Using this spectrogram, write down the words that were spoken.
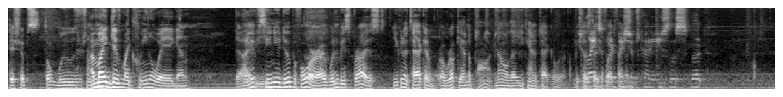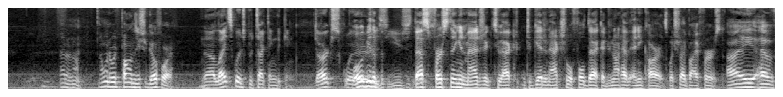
bishops. Don't lose or something. I might give my queen away again. That I've be- seen you do it before. I wouldn't be surprised. You can attack a, a rook and a pawn. No, that you can't attack a rook because they're light square defended. bishop's kind of useless, but I don't know. I wonder what pawns you should go for. Now, light square's protecting the king. Dark square What would be the is b- useless. best first thing in Magic to act, to get an actual full deck? I do not have any cards. What should I buy first? I have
